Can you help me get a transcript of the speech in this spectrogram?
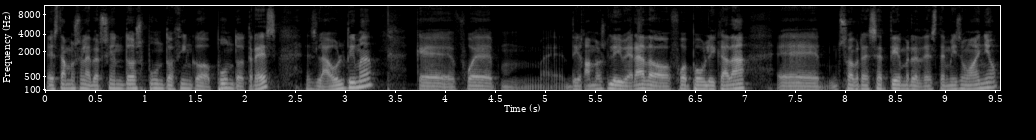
estamos en la versión 2.5.3, es la última, que fue, mm, eh, digamos, liberada o fue publicada sobre septiembre de este mismo año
